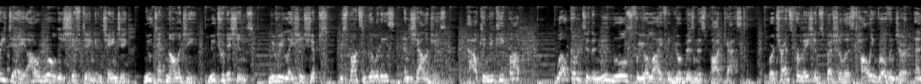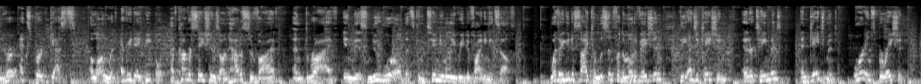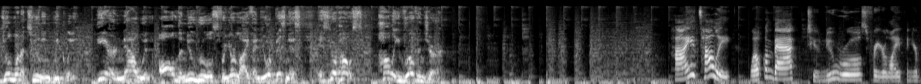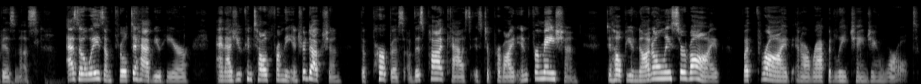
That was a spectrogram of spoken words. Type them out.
Every day, our world is shifting and changing. New technology, new traditions, new relationships, responsibilities, and challenges. How can you keep up? Welcome to the New Rules for Your Life and Your Business podcast, where transformation specialist Holli Rovenger and her expert guests, along with everyday people, have conversations on how to survive and thrive in this new world that's continually redefining itself. Whether you decide to listen for the motivation, the education, entertainment, engagement, or inspiration, you'll want to tune in weekly. Here now with all the new rules for your life and your business is your host, Holli Rovenger. Hi, it's Holli. Welcome back to New Rules for Your Life and Your Business. As always, I'm thrilled to have you here. And as you can tell from the introduction, the purpose of this podcast is to provide information to help you not only survive, but thrive in our rapidly changing world.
